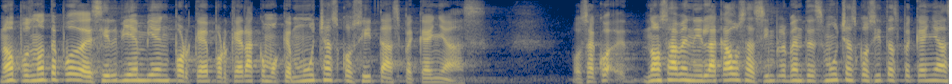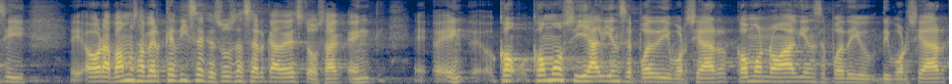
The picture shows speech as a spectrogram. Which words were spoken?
No, pues no te puedo decir bien, bien por qué, porque era como que muchas cositas pequeñas. O sea, no saben ni la causa, simplemente es muchas cositas pequeñas y eh, ahora vamos a ver qué dice Jesús acerca de esto. O sea, en, cómo, si alguien se puede divorciar, cómo no alguien se puede divorciar,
